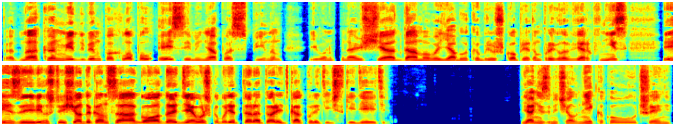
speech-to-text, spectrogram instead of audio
Однако Мидбин похлопал Эйса и меня по спинам, его напоминающее Адамово яблоко брюшко при этом прыгало вверх-вниз, и заявил, что еще до конца года девушка будет тараторить как политический деятель я не замечал никакого улучшения.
